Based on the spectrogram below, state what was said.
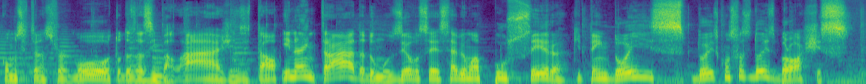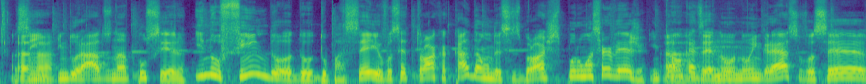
Como se transformou, todas as embalagens e tal. E na entrada do museu você recebe uma pulseira que tem dois, dois como se fosse dois broches. Assim, Aham. pendurados na pulseira. E no fim do, do, do passeio, você troca cada um desses broches por uma cerveja. Então, Aham. quer dizer, no, no ingresso você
